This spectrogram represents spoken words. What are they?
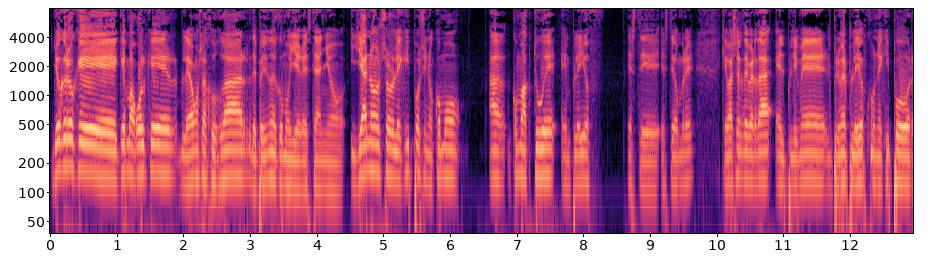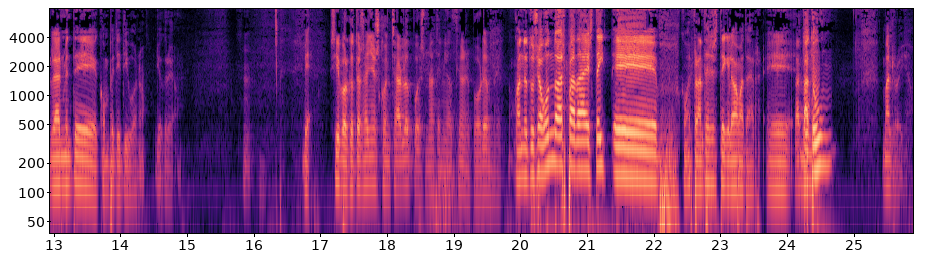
Yo creo que Kemba Walker le vamos a juzgar dependiendo de cómo llegue este año. Y ya no solo el equipo, sino cómo, cómo actúe en playoff este, este hombre, que va a ser de verdad el primer, el primer playoff con un equipo realmente competitivo, ¿no? Yo creo. Bien. Sí, porque otros años con Charlotte pues no ha tenido opción el pobre hombre. Cuando tu segundo espada es Tate, eh, como el francés este que le va a matar, eh, Batum. Batum, mal rollo.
